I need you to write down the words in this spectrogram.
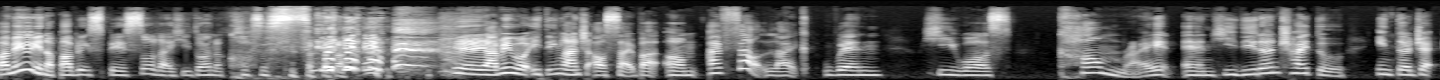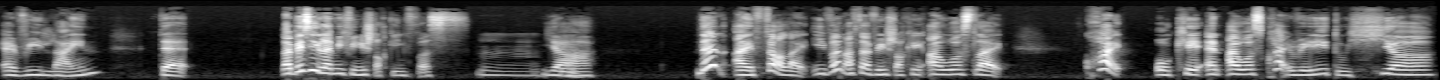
But maybe in a public space, so like he don't want to cause a scene. yeah, yeah, I mean we we're eating lunch outside, but um I felt like when he was calm, right? And he didn't try to interject every line that like basically let me finish talking first. Yeah. Then I felt like even after I finished talking, I was like quite okay. And I was quite ready to hear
